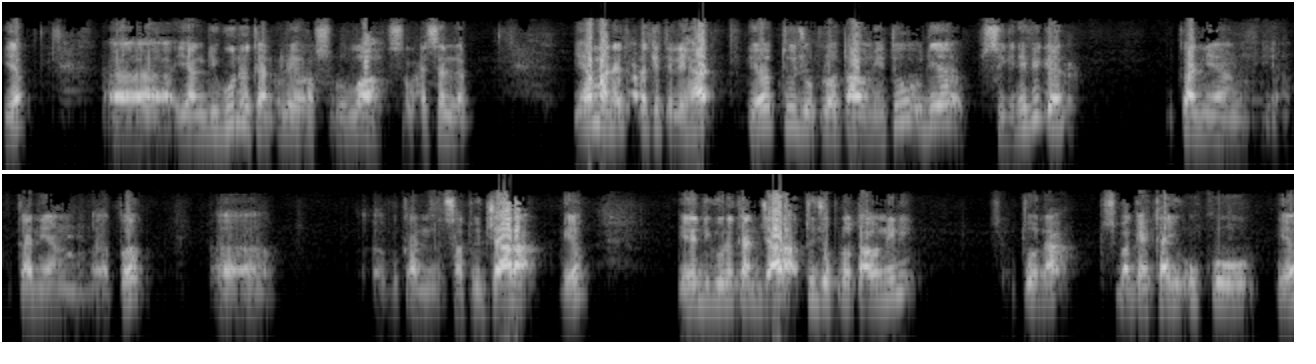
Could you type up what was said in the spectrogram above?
ya uh, yang digunakan oleh Rasulullah sallallahu alaihi wasallam yang mana kalau kita lihat ya 70 tahun itu dia signifikan. Bukan yang ya, bukan yang apa uh, bukan satu jarak ya. Ia digunakan jarak 70 tahun ini untuk nak sebagai kayu ukur ya.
